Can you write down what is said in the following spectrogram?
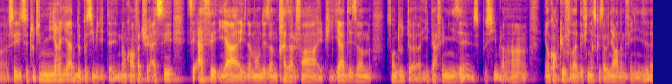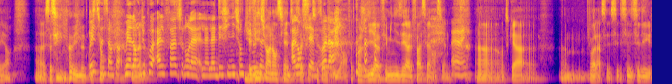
Euh, c'est toute une myriade de possibilités. Donc en fait, je suis assez, c'est assez. Il y a évidemment des hommes très alpha et puis il y a des hommes sans doute euh, hyper féminisés, c'est possible. Hein. Et encore que, il faudrait définir ce que ça veut dire un homme féminisé d'ailleurs. Ça, c'est une, autre question. Oui, ça, c'est encore. Mais alors, du coup, alpha, selon la, définition que tu Définition à l'ancienne. À l'ancienne, voilà. Ça que je veux dire. En fait, quand je dis féminisé alpha, c'est à l'ancienne. en tout cas. Euh, voilà, c'est des,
